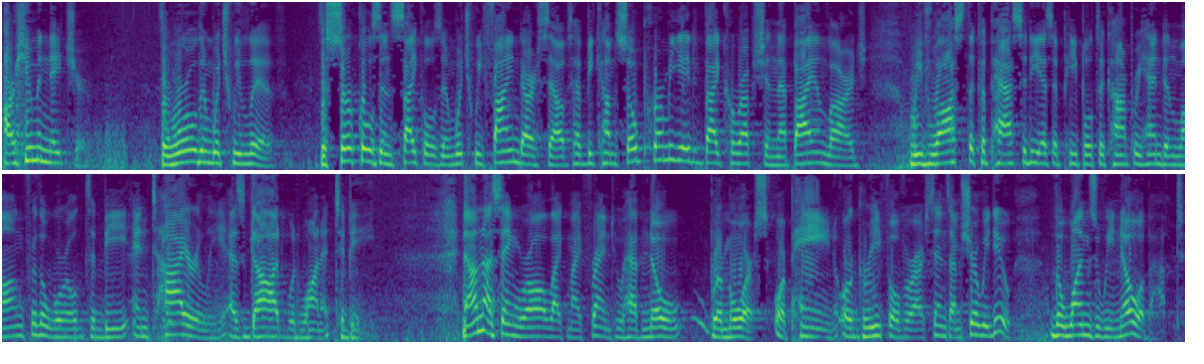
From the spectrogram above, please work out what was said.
Our human nature, the world in which we live, the circles and cycles in which we find ourselves have become so permeated by corruption that by and large we've lost the capacity as a people to comprehend and long for the world to be entirely as God would want it to be. Now, I'm not saying we're all like my friend who have no remorse or pain or grief over our sins. I'm sure we do. The ones we know about.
